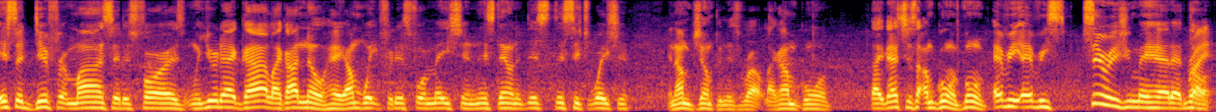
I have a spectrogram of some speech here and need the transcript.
it's a different mindset as far as when you're that guy. Like I know, hey, I'm waiting for this formation, this down to this this situation, and I'm jumping this route. Like I'm going, like that's just I'm going boom. Every every series you may have that thought. Right.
